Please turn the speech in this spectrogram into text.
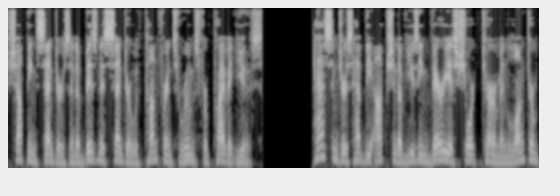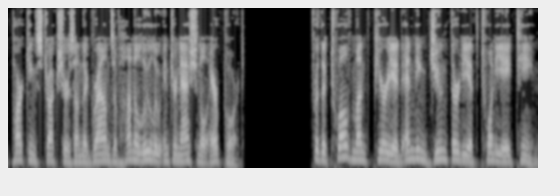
shopping centers and a business center with conference rooms for private use. Passengers have the option of using various short-term and long-term parking structures on the grounds of Honolulu International Airport. For the 12-month period ending June 30, 2018,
